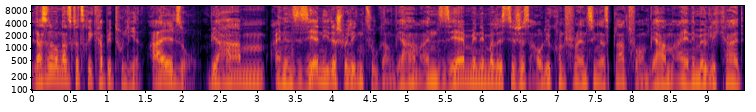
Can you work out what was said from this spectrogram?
Lassen wir mal ganz kurz rekapitulieren. Also, wir haben einen sehr niederschwelligen Zugang. Wir haben ein sehr minimalistisches Audio-Conferencing als Plattform. Wir haben eine Möglichkeit,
